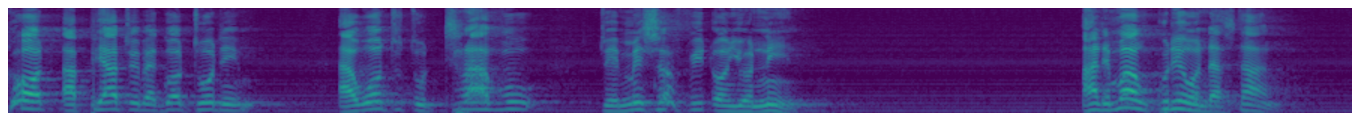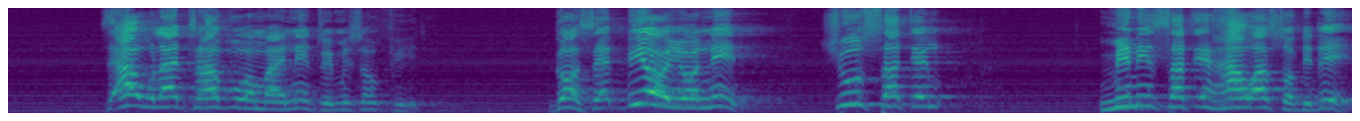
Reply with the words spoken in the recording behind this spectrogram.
God appeared to him and God told him, I want you to travel to a mission field on your knee. And the man couldn't understand. He said, How will I travel on my knee to a mission field? God said, Be on your knee. Choose certain minutes, certain hours of the day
